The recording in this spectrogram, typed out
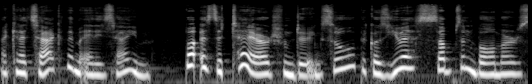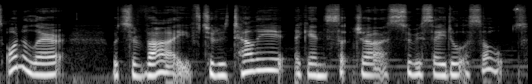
and can attack them any time but is deterred from doing so because US subs and bombers on alert would survive to retaliate against such a suicidal assault.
